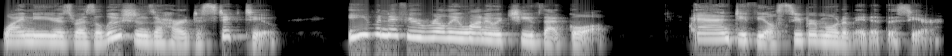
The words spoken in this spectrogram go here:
Why New Year's resolutions are hard to stick to, even if you really want to achieve that goal. And you feel super motivated this year.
